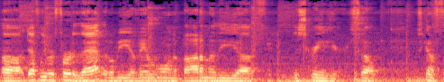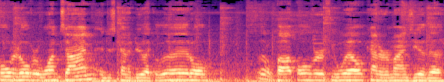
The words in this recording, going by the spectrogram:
uh, definitely refer to that. It'll be available on the bottom of the, uh, the screen here. So just gonna fold it over one time and just kind of do like a little, little pop over, if you will. Kind of reminds you of the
